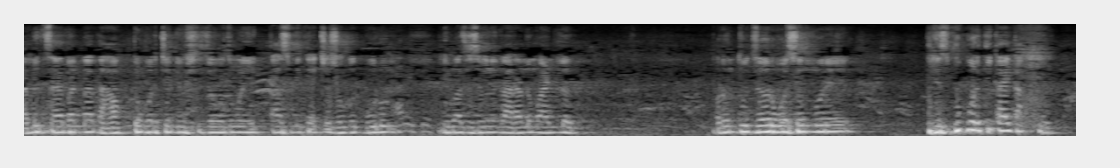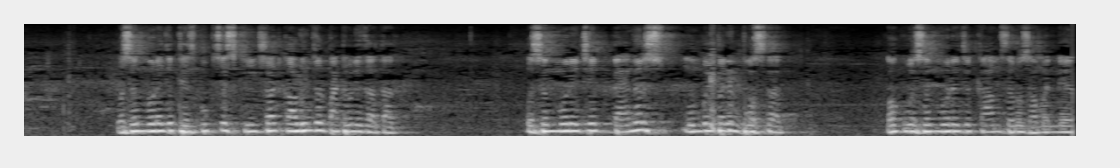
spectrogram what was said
अमित साहेबांना दहा ऑक्टोबरच्या दिवशी जवळजवळ एक तास मी त्यांच्यासोबत बोलून हे माझं सगळं गारानं मांडलं. परंतु जर वसंत मोरे फेसबुकवरती काय टाकतो वसंत मोरेचे फेसबुकचे स्क्रीनशॉट काढून जर पाठवले जातात वसंत मोरेचे बॅनर्स मुंबईपर्यंत पोहोचतात मग वसंत मोरेचे काम सर्वसामान्य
